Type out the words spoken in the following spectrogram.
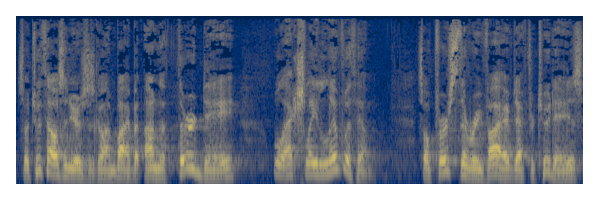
so 2,000 years has gone by, but on the third day, we'll actually live with him. So first they're revived after two days,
